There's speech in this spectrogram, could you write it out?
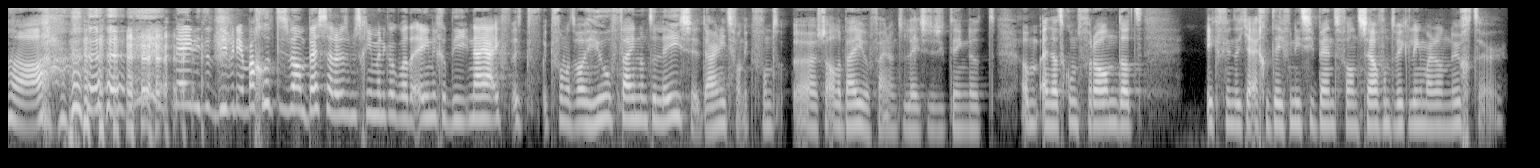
Ah. nee, niet op die manier. Maar goed, het is wel een bestseller, dus misschien ben ik ook wel de enige die... Nou ja, ik, ik, ik vond het wel heel fijn om te lezen. Daar niet van. Ik vond ze allebei heel fijn om te lezen. Dus ik denk dat... en dat komt vooral omdat ik vind dat jij echt de definitie bent van zelfontwikkeling, maar dan nuchter.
